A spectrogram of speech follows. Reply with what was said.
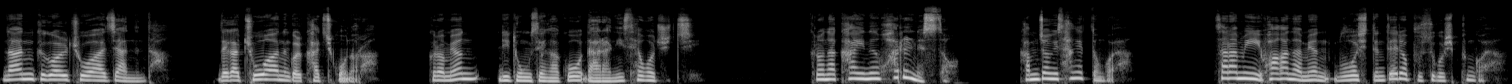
난 그걸 좋아하지 않는다. 내가 좋아하는 걸 가지고 오너라. 그러면 네 동생하고 나란히 세워주지. 그러나 카인은 화를 냈어. 감정이 상했던 거야. 사람이 화가 나면 무엇이든 때려 부수고 싶은 거야.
